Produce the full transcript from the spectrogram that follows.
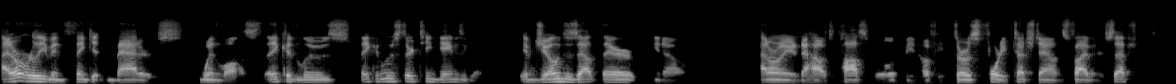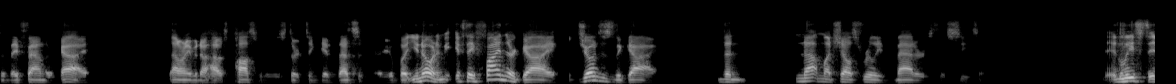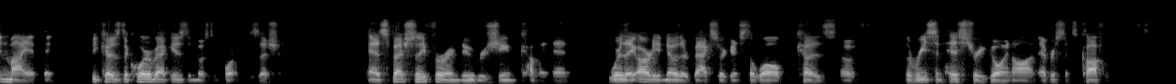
I don't really even think it matters win loss. They could lose. They could lose 13 games again If Jones is out there, you know, I don't even know how it's possible. You know, if he throws 40 touchdowns, five interceptions, and they found their guy, I don't even know how it's possible to lose 13 games in that scenario. But you know what I mean? If they find their guy, if Jones is the guy, then not much else really matters this season. At least in my opinion, because the quarterback is the most important position. And especially for a new regime coming in where they already know their backs are against the wall because of the recent history going on ever since Coughlin left.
